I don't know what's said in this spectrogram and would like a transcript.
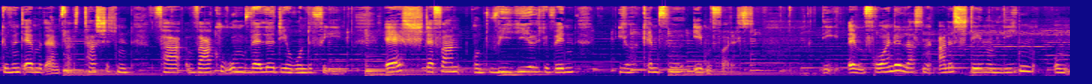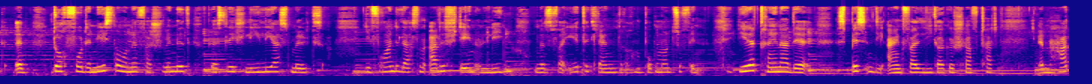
gewinnt er mit einem fantastischen Vakuumwelle die Runde für ihn. Ash, Stefan und Vigil gewinnen ihre Kämpfe ebenfalls. Die ähm, Freunde lassen alles stehen und liegen und äh, doch vor der nächsten Runde verschwindet plötzlich Lilias Milzer. Die Freunde lassen alles stehen und liegen, um das verirrte kleine Drachen-Pokémon zu finden. Jeder Trainer, der es bis in die Einfallliga geschafft hat, ähm, hat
